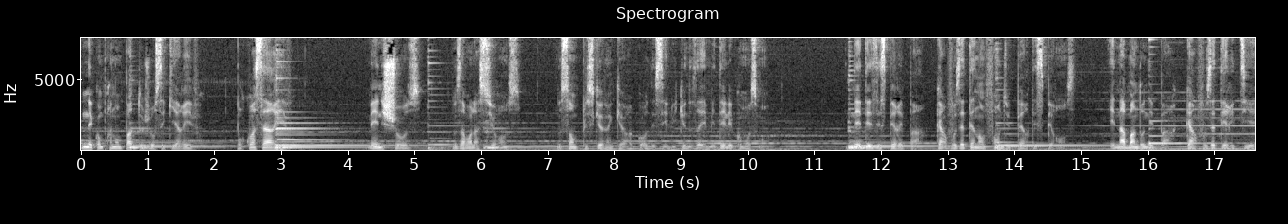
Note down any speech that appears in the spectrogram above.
Nous ne comprenons pas toujours ce qui arrive, pourquoi ça arrive? Mais une chose, nous avons l'assurance. Nous sommes plus que vainqueurs à cause de celui qui nous a aimés dès le commencement. Ne désespérez pas, car vous êtes un enfant du Père d'espérance. Et n'abandonnez pas, car vous êtes héritier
